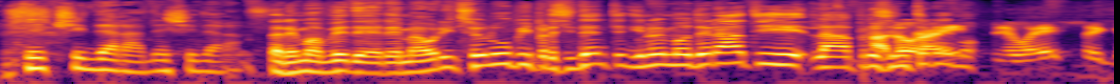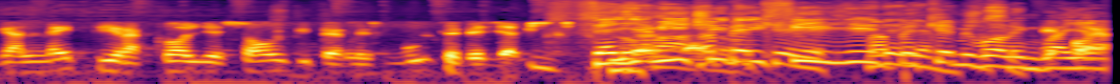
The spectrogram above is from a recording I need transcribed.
Deciderà, deciderà. Staremo a vedere. Maurizio Lupi, presidente di Noi Moderati, la Allora, presenteremo. SOS Galletti raccoglie soldi per le smulte degli amici. Degli Lo amici, dei figli. ma perché mi amici, vuole sì. E poi andate a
